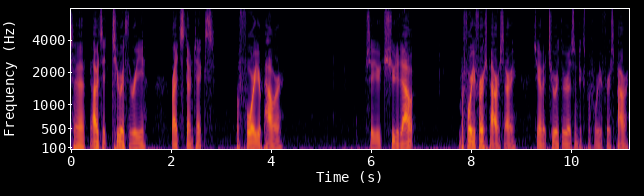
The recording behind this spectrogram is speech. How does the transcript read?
to I would say two or three redstone ticks before your power. So you shoot it out before your first power, sorry. So you have it two or three redstone ticks before your first power.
